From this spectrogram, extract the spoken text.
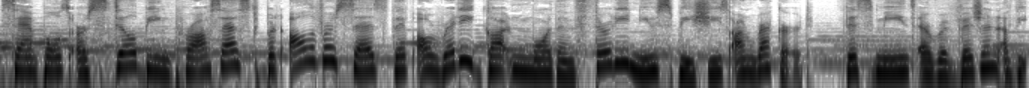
Samples are still being processed, but Oliver says they've already gotten more than 30 new species on record. This means a revision of the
